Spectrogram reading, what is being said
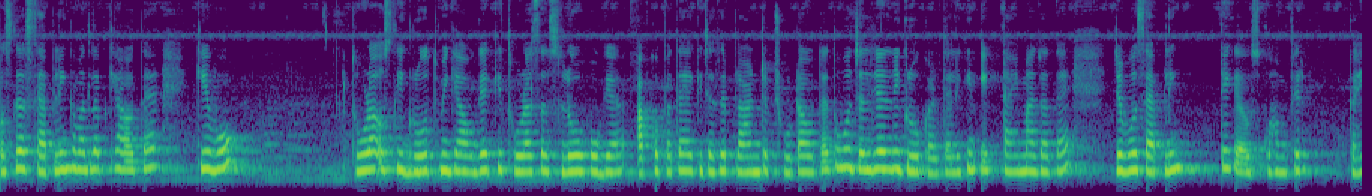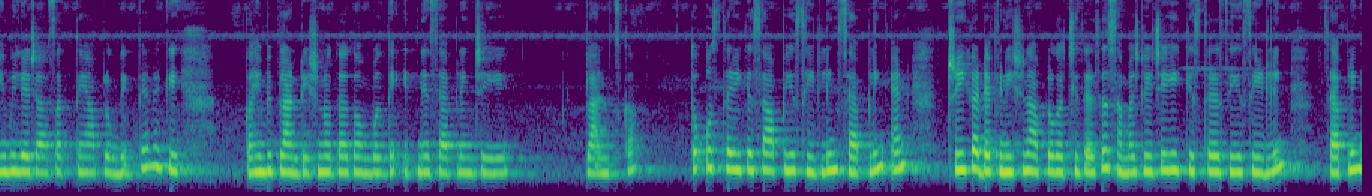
उसके बाद सैपलिंग का मतलब क्या होता है कि वो थोड़ा उसकी ग्रोथ में क्या हो गया कि थोड़ा सा स्लो हो गया। आपको पता है कि जैसे प्लांट जब छोटा होता है तो वो जल्दी जल्दी ग्रो करता है, लेकिन एक टाइम आ जाता है जब वो सैपलिंग ठीक है, उसको हम फिर कहीं भी ले जा सकते हैं। आप लोग देखते हैं ना कि कहीं भी प्लांटेशन होता है तो हम बोलते हैं, इतने सैपलिंग चाहिए प्लांट्स का। तो उस तरीके से आप ये सीडलिंग सैपलिंग एंड ट्री का डेफिनेशन आप लोग अच्छी तरह से समझ लीजिए कि किस तरह से ये सीडलिंग सैपलिंग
